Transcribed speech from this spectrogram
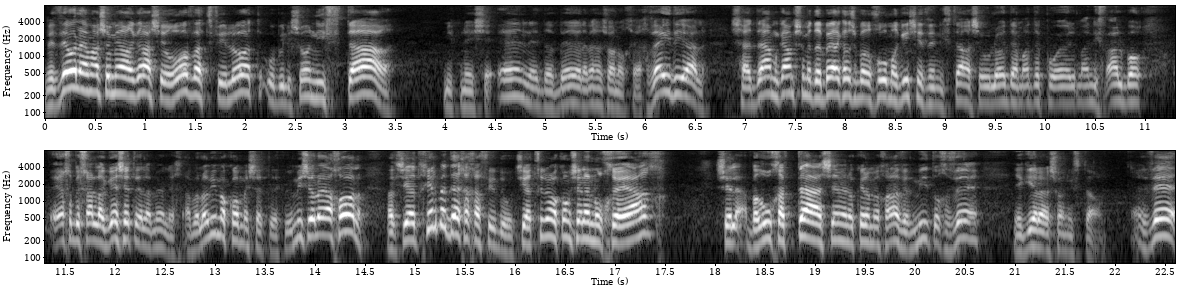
וזה אולי מה שאומר הגר"א, שרוב התפילות הוא בלשון נסתר, מפני שאין לדבר אל המלך הנוכח. זה האידיאל. שאדם גם כשמדבר על הקדוש ברוך הוא מרגיש שזה נסתר, שהוא לא יודע מה זה פועל, מה נפעל בו, איך בכלל לגשת אל המלך, אבל לא ממקום משתק, ומי שלא יכול, אז שיתחיל בדרך החסידות, שיתחיל במקום של הנוכח, של ברוך אתה השם אלוקינו מלחמה, ומתוך זה יגיע ללשון נסתר. זה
